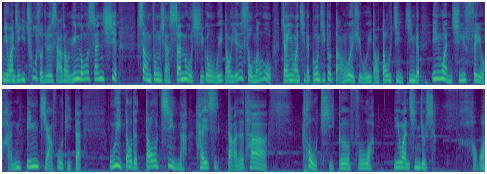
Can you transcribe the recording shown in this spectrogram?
殷万青一出手就是杀招云龙三现。上中下三路齐攻，无一刀严守门户，将殷万青的攻击都挡回去。无一刀刀劲惊人，殷万青虽有寒冰甲护体，但无一刀的刀劲啊，还是打得他透体割肤啊！殷万青就想：好啊，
